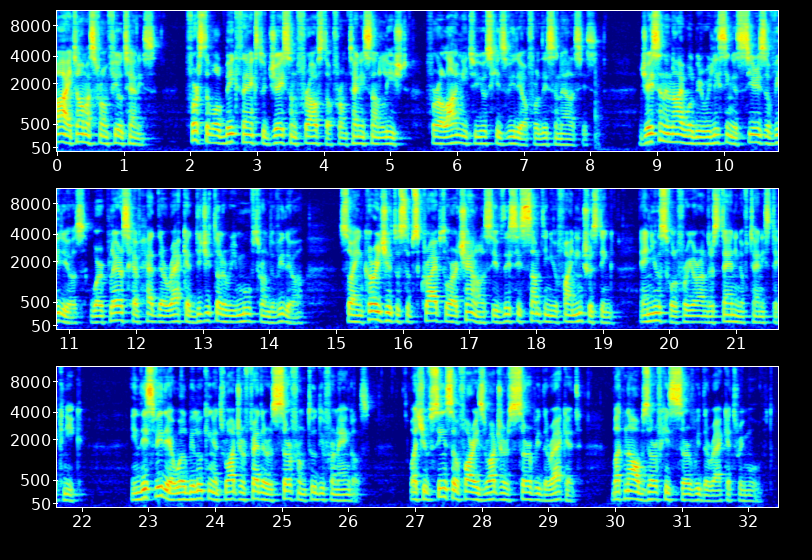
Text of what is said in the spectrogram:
Hi, Thomas from Feel Tennis. First of all, big thanks to Jason Frausto from Tennis Unleashed for allowing me to use his video for this analysis. Jason and I will be releasing a series of videos where players have had their racket digitally removed from the video, so I encourage you to subscribe to our channels if this is something you find interesting and useful for your understanding of tennis technique. In this video we'll be looking at Roger Federer's serve from two different angles. What you've seen so far is Roger's serve with the racket, but now observe his serve with the racket removed.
